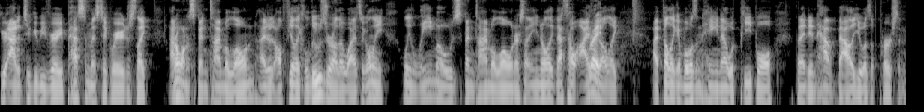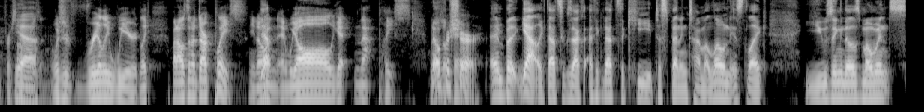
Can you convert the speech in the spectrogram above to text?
your attitude could be very pessimistic, where you're just like I don't want to spend time alone. I, I'll feel like a loser otherwise. Like only only lamos spend time alone or something. You know, like that's how I Right. felt. Like I felt like if I wasn't hanging out with people, then I didn't have value as a person for some Yeah. reason, which is really weird. Like, but I was in a dark place, you know, Yeah. and, and we all get in that place. No, for okay. sure. And but yeah, like that's exactly. I think that's the key to spending time alone is like using those moments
